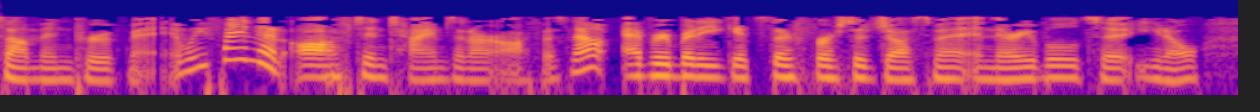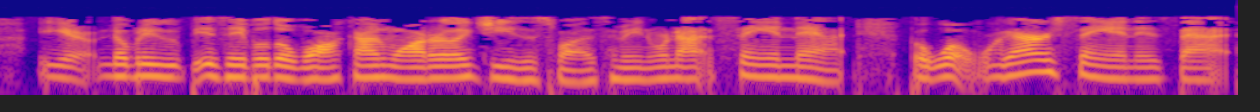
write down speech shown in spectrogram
some improvement. And we find that oftentimes in our office. Now everybody gets their first adjustment and they're able to, you know, you know, nobody is able to walk on water like Jesus was. I mean, we're not saying that. But what we are saying is that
